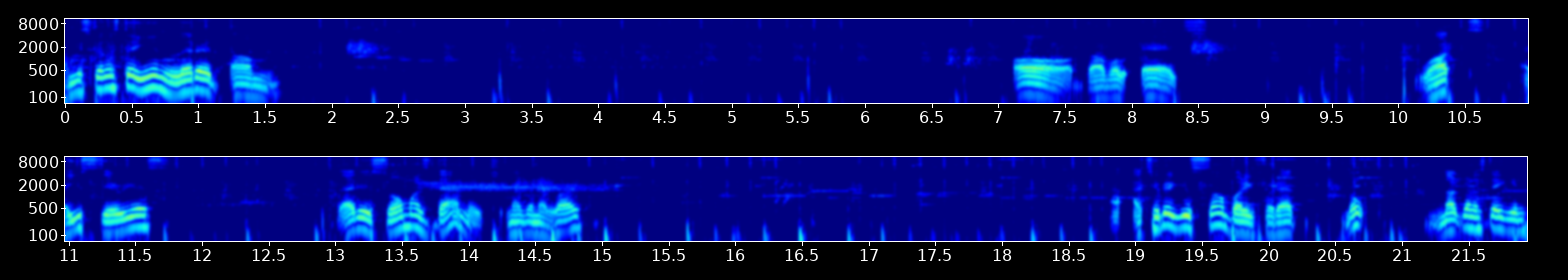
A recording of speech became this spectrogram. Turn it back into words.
I'm just gonna stay in let it, um... Oh, double edge. What? Are you serious? That is so much damage, not gonna lie. I, I should have used somebody for that. Nope, not gonna stay in.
